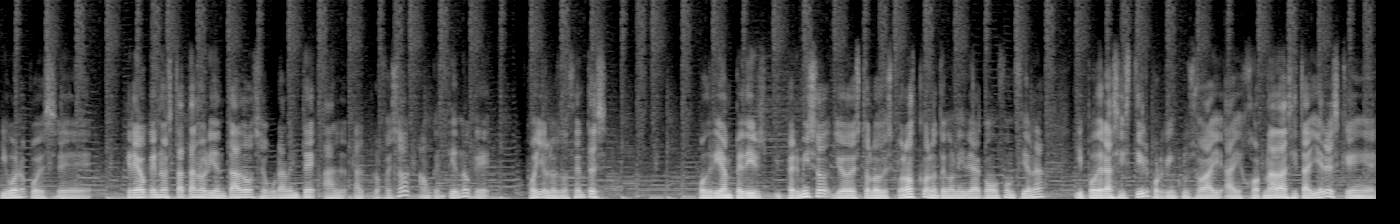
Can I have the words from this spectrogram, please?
y bueno, pues eh, creo que no está tan orientado seguramente al, profesor, aunque entiendo que, oye, los docentes podrían pedir permiso, yo esto lo desconozco, no tengo ni idea cómo funciona, y poder asistir, porque incluso hay, jornadas y talleres que,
